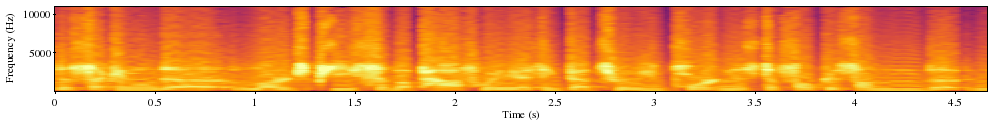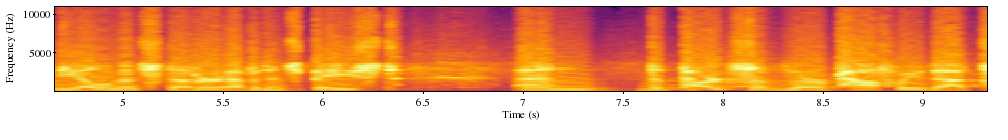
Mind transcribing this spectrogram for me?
The second uh, large piece of a pathway I think that's really important is to focus on the, the elements that are evidence-based. And the parts of our pathway that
